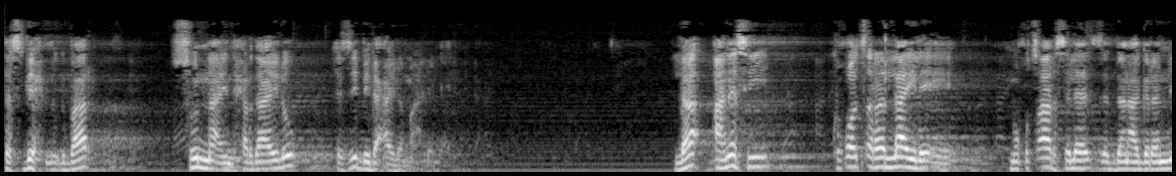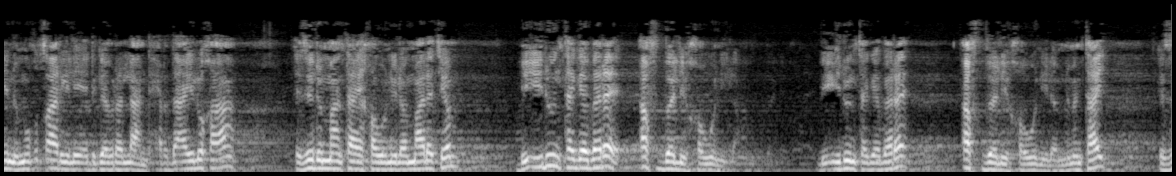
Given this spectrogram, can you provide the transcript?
ተስቢሕ ምግባር ሱና እዩ እንድሕር ደኣ ኢሉ እዚ ቢድዓ ኢሎም ኣህልል ዒልም። ላእ ኣነሲ ክቆጽረላ ኢለ እየ ምቁጻር ስለ ዘደናግረኒ ንምቁጻር ኢለ እየ ድገብረላ እንድሕር ደኣ ኢሉ ከኣ እዚ ድማ እንታይ ይኸውን ኢሎም ማለት እዮም ብኢዱ እንተገበረ ኣፍበል ይኸውን ኢሎም ብኢዱ እንተገበረ ኣፍበል ይኸውን ኢሎም ንምንታይ እዛ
